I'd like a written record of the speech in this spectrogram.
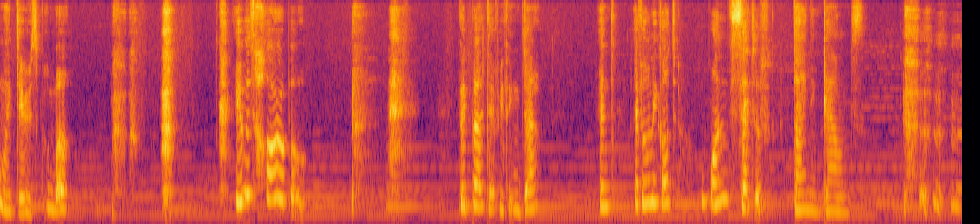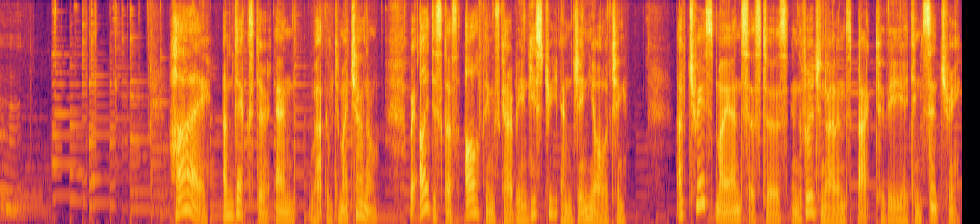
my dearest Mama. it was horrible. They burnt everything down, and I've only got one set of dining gowns. Hi, I'm Dexter, and welcome to my channel, where I discuss all things Caribbean history and genealogy. I've traced my ancestors in the Virgin Islands back to the 18th century.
